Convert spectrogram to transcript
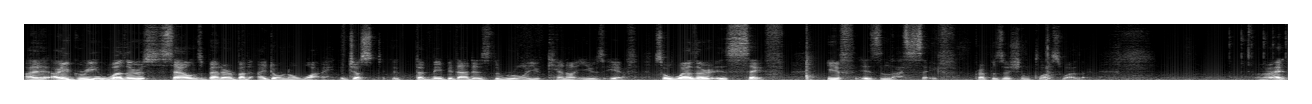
I, I agree. Whether sounds better, but I don't know why. It just it, that maybe that is the rule. You cannot use if. So whether is safe. If is less safe. Preposition plus whether. All right.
